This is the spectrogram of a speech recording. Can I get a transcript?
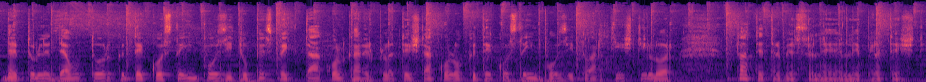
drepturile de autor, cât te costă impozitul pe spectacol care îl plătești acolo, cât te costă impozitul artiștilor, toate trebuie să le, le plătești.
